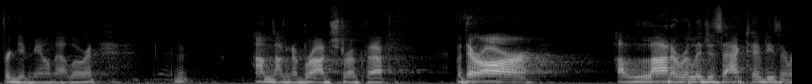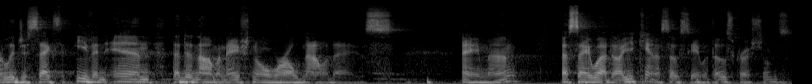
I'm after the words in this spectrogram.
Forgive me on that, Lord. I'm not going to broad stroke that. But there are a lot of religious activities and religious sects even in the denominational world nowadays. Amen. That say what? Oh, you can't associate with those Christians.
